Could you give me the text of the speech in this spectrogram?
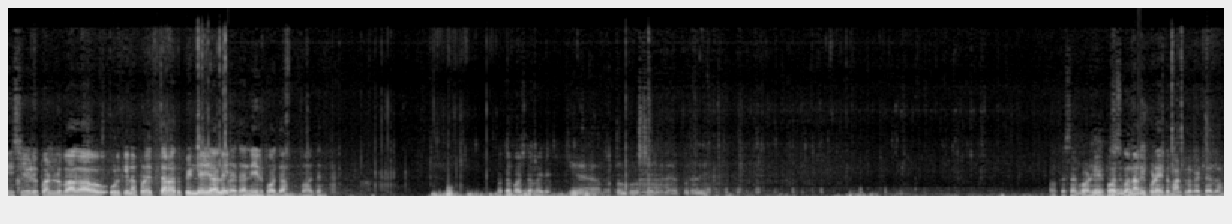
ఈ సీడి పండ్లు బాగా ఉడికినప్పుడు అయితే తర్వాత పిండి వేయాలి. అయితే నీళ్ళు పోద్దాం. బాగా మొత్తం పోస్తాం ఇది? ఏ మొత్తం లేకపోతే అది ఒకసారి కూడా నీళ్ళు పోసుకున్నాం ఇప్పుడైతే మంటలు పెట్టేద్దాం.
